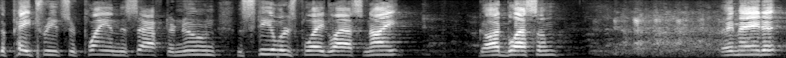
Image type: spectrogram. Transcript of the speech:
The Patriots are playing this afternoon. The Steelers played last night. God bless them. They made it.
